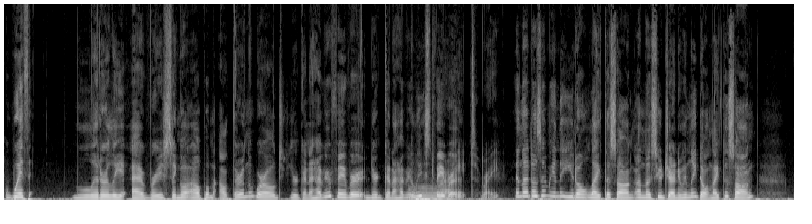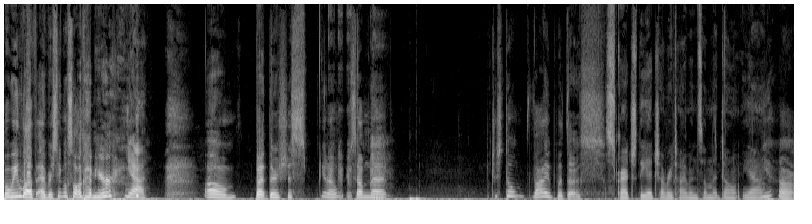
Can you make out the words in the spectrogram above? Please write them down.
with literally every single album out there in the world, you're gonna have your favorite and you're gonna have your least favorite. Right, right. And that doesn't mean that you don't like the song unless you genuinely don't like the song. But we love every single song on here. Yeah. Um, but there's just, you know, some that just don't vibe with us. Scratch the itch every time and some that don't. Yeah. Yeah.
